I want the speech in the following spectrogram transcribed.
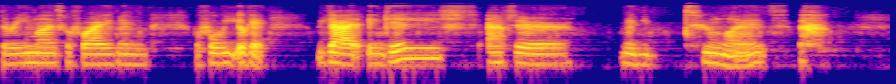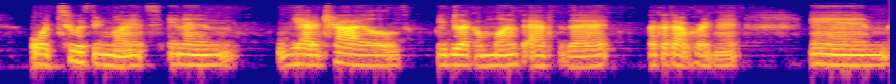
three months before I even, before we, okay, we got engaged after maybe two months or two or three months, and then we had a child maybe like a month after that. Like I got pregnant, and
